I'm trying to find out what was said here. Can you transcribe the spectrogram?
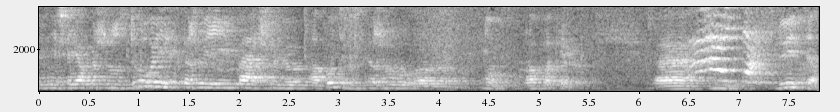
вірніше, я почну з другої, скажу її першою, а потім скажу е, ну, навпаки. Е, Дивіться,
